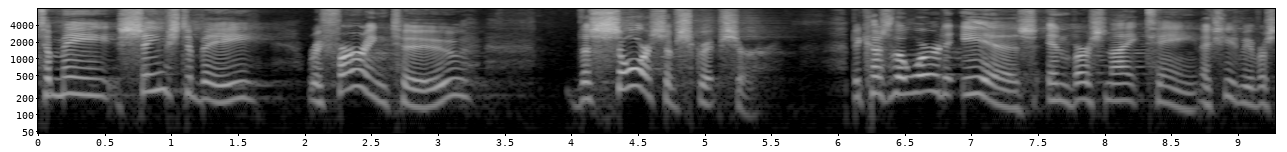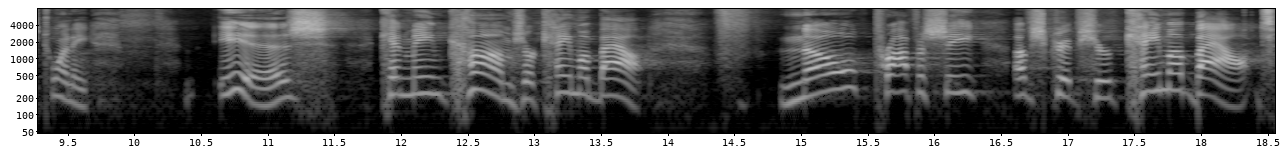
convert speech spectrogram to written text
to me seems to be referring to the source of Scripture. Because the word is in verse 19, excuse me, verse 20, is can mean comes or came about. No prophecy of Scripture came about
